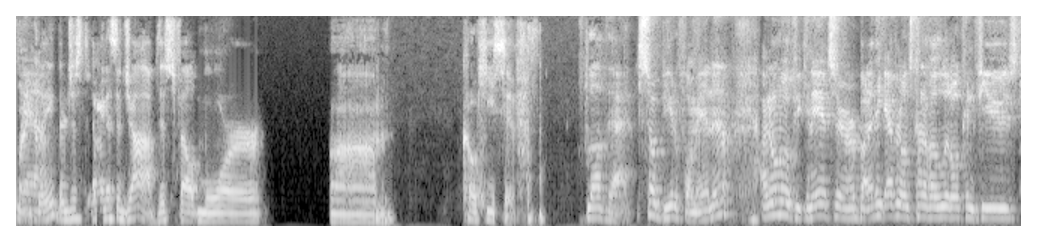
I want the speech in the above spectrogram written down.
frankly. Yeah. They're just I mean it's a job. This felt more um cohesive. Love that. So beautiful, man. And I don't know if you can answer, but I think everyone's kind of a little confused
